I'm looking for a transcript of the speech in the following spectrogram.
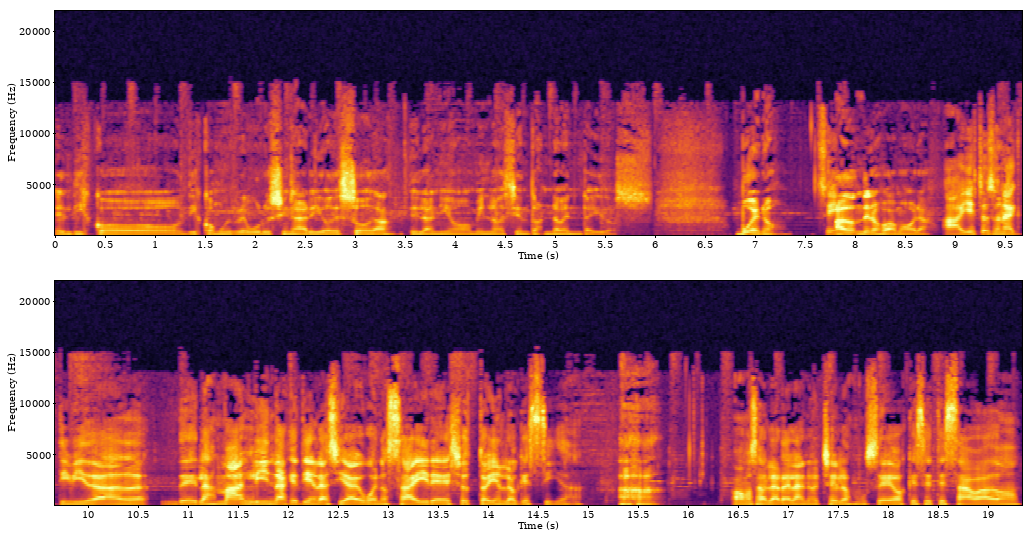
el disco, un disco muy revolucionario de Soda del año 1992. Bueno, Sí. ¿a dónde nos vamos ahora? Ay, esto es una actividad de las más lindas que tiene la ciudad de Buenos Aires. Yo estoy enloquecida. Ajá, Vamos a hablar de la noche de los museos, que es este sábado.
